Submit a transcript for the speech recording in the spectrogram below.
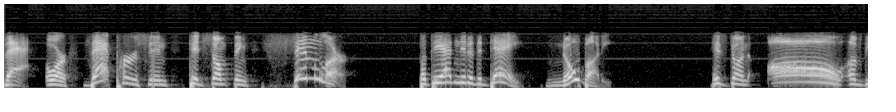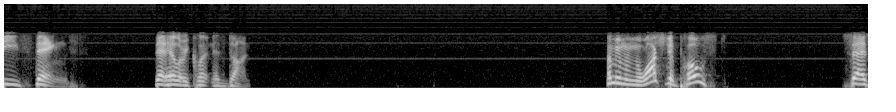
that, or that person did something similar. But the end of the day, nobody has done all of these things that Hillary Clinton has done. I mean, when the Washington Post says,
